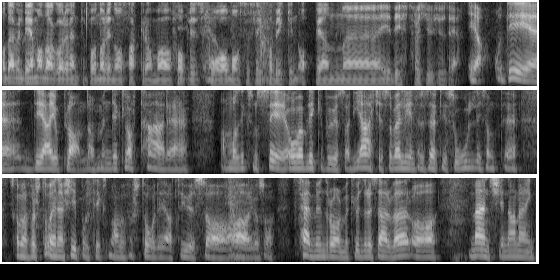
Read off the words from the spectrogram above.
Og Det er vel det man da går og venter på når de nå snakker om å forhåpentligvis få. Moses Lake-fabrikken opp igjen uh, i drift fra 2023. Ja, og det, det, er jo planen, da. Men det er klart her uh, man må liksom se overblikket på USA. De er ikke så veldig interessert i sol. Liksom det, skal man forstå energipolitikk, så må man forstå det at USA har jo 500 år med kullreserver. Og Manchin han er en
